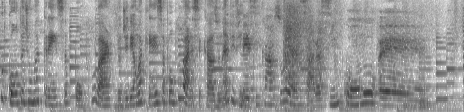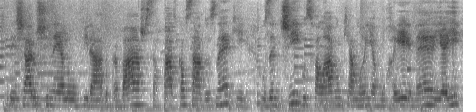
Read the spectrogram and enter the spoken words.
por conta de uma crença popular. Eu diria uma crença popular nesse caso, né, Vivi? Nesse caso é, Sara. Assim como é, deixar o chinelo virado para baixo, sapato, calçados, né? Que os antigos falavam que a mãe ia morrer, né? E aí,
